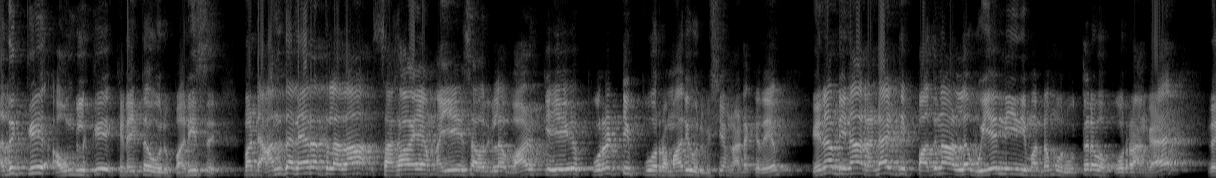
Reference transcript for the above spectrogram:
அதுக்கு அவங்களுக்கு கிடைத்த ஒரு பரிசு. பட் அந்த நேரத்துல தான் சகாயம் ஐஏஎஸ் அவர்களை வாழ்க்கையே புரட்டி போடுற மாதிரி ஒரு விஷயம் நடக்குது. என்ன அப்படின்னா ரெண்டாயிரத்தி பதினாலுல உயர் நீதிமன்றம் ஒரு உத்தரவை போடுறாங்க. இந்த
